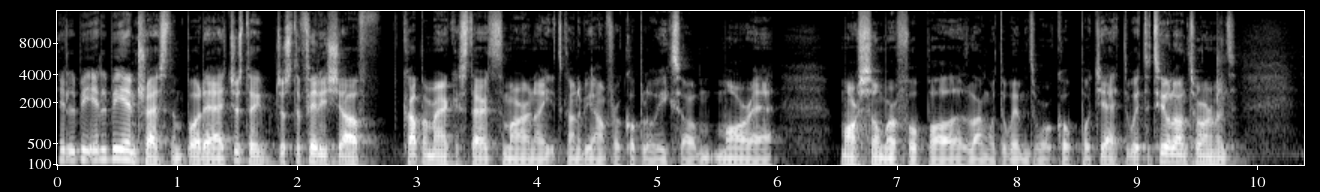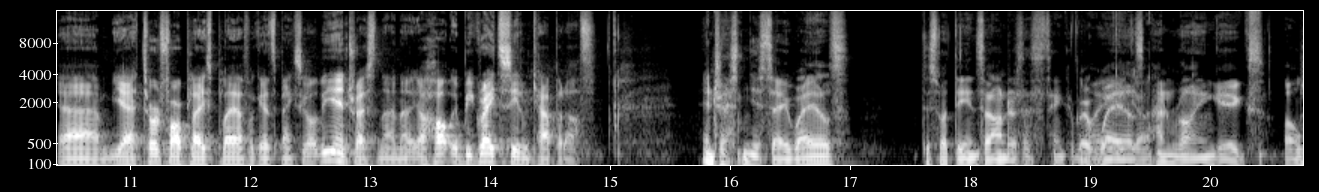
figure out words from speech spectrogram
it'll be it'll be interesting but uh, just to just to finish off Copa America starts tomorrow night it's going to be on for a couple of weeks so more uh, more summer football along with the Women's World Cup. But yeah, with the Toulon tournament, um, yeah, third, fourth place playoff against Mexico. It'll be interesting, and I, I hope it'd be great to see them cap it off. Interesting you say Wales. This is what Dean Saunders has to think about Oh, Wales and Ryan Giggs. Oh.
